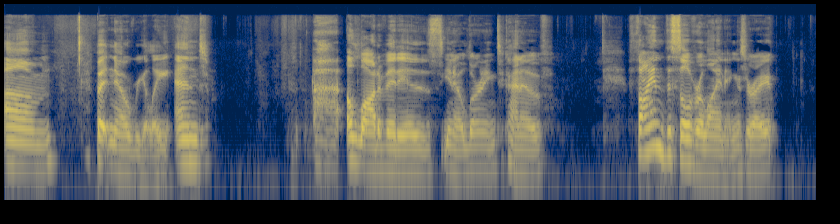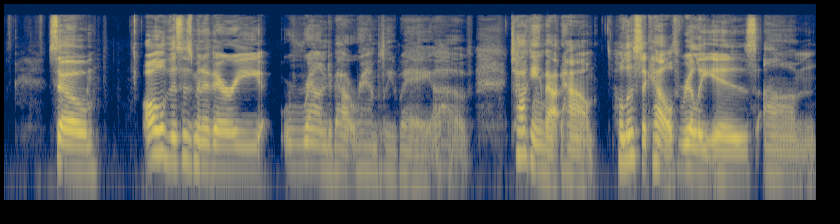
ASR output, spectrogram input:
Um, but no, really. And uh, a lot of it is, you know, learning to kind of find the silver linings, right? So all of this has been a very roundabout, rambly way of talking about how holistic health really is, um,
